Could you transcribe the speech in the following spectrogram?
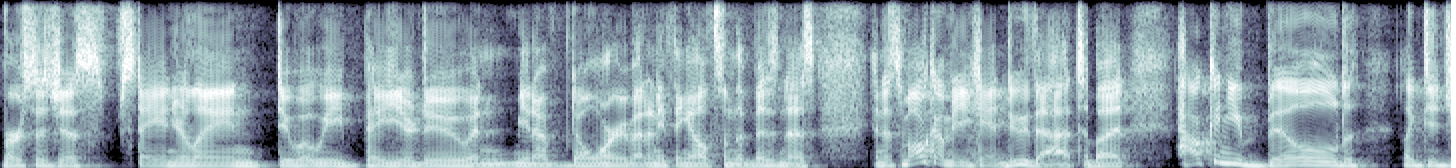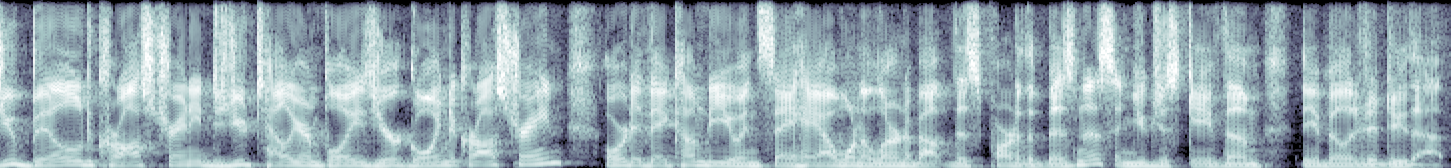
versus just stay in your lane do what we pay you to do and you know don't worry about anything else in the business. In a small company you can't do that but how can you build like did you build cross training did you tell your employees you're going to cross train or did they come to you and say hey i want to learn about this part of the business and you just gave them the ability to do that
